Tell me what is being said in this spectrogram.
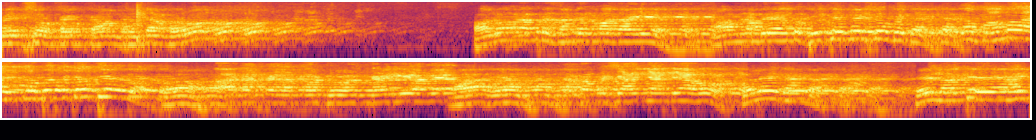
મેકશો કંઈક કામ ધંધા કરો. હાલો હવે આપણે જંગલમાં જઈએ. આમ નંબરે તો ભેખે મેકશો બધા મામા એટલા બધા ક્યાંથી આવ્યા હા. આગળ પેલા કોઠો કરી હવે. હા એમ. નકર પછી અહીંયા લ્યા હો. ભલે ગાંડા. હે લાખે આઈ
